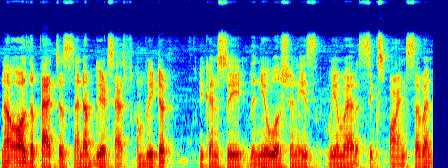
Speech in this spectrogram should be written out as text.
Now all the patches and upgrades has completed you can see the new version is VMware 6.7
